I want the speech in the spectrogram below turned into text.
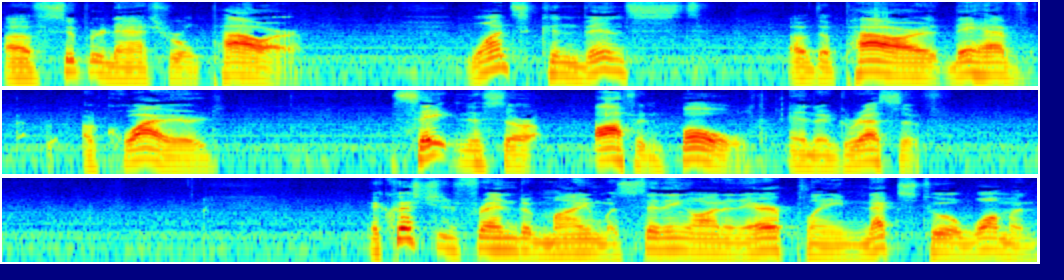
of supernatural power. Once convinced of the power they have acquired, Satanists are often bold and aggressive. A Christian friend of mine was sitting on an airplane next to a woman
